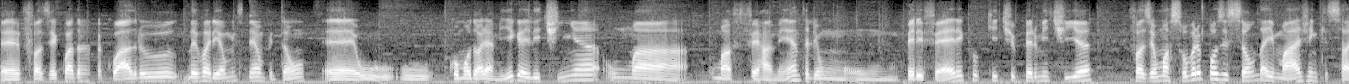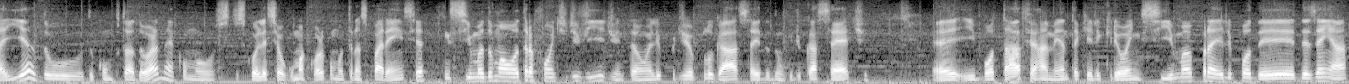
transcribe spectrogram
é, fazer quadro a quadro levaria muito tempo. Então, é, o, o Commodore Amiga, ele tinha uma, uma ferramenta, ali, um, um periférico que te permitia fazer uma sobreposição da imagem que saía do, do computador, né? Como se tu escolhesse alguma cor como transparência, em cima de uma outra fonte de vídeo. Então ele podia plugar a saída de um videocassete é, e botar a ferramenta que ele criou em cima para ele poder desenhar.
